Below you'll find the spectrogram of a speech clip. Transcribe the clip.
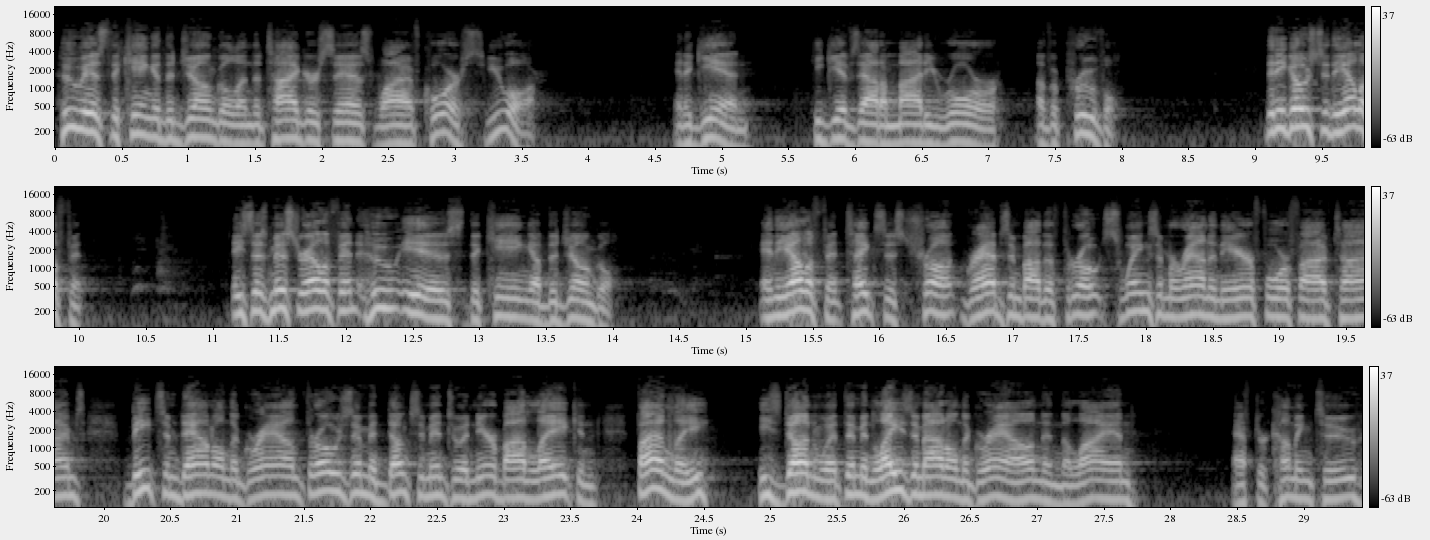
who is the king of the jungle? And the tiger says, Why, of course, you are. And again, he gives out a mighty roar of approval. Then he goes to the elephant. He says, Mr. Elephant, who is the king of the jungle? And the elephant takes his trunk, grabs him by the throat, swings him around in the air four or five times, beats him down on the ground, throws him and dunks him into a nearby lake, and finally, he's done with him and lays him out on the ground. And the lion, after coming to,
